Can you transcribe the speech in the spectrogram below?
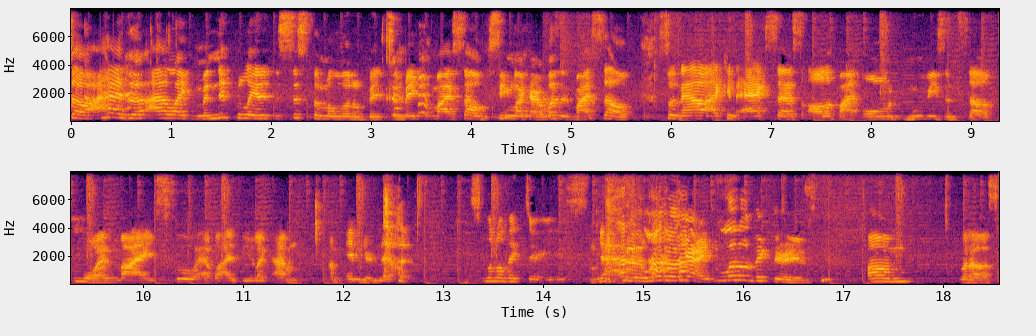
so I had to, I like manipulated the system a little bit to make myself seem like I wasn't myself. So now I can access all of my old movies and stuff Mm. on my school Apple ID. Like I'm, I'm in your net. It's little victories. little guys, little victories. Um, what else?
